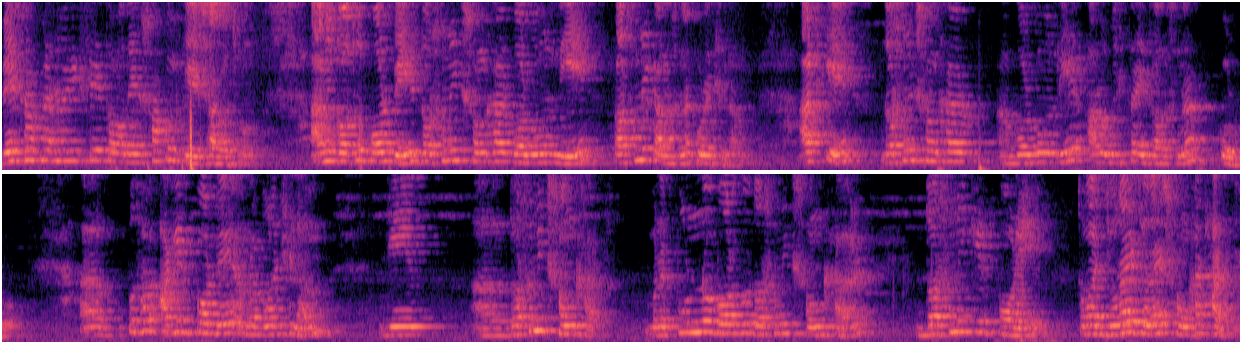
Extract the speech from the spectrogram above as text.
বেস অফ ম্যাথামেটিক্সে তোমাদের সকলকে স্বাগত। আমি গত পর্বে দশমিক সংখ্যার বর্গমূল নিয়ে প্রাথমিক আলোচনা করেছিলাম। আজকে দশমিক সংখ্যার বর্গমূল নিয়ে আরও বিস্তারিত আলোচনা করব। প্রথম, আগের পর্বে আমরা বলেছিলাম যে দশমিক সংখ্যার মানে পূর্ণবর্গ দশমিক সংখ্যার দশমিকের পরে তোমার জোড়ায় জোড়ায় সংখ্যা থাকবে।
